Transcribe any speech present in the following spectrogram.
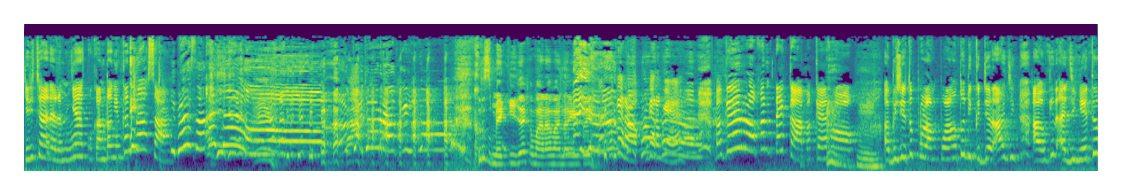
Jadi celana dalamnya aku kantongin kan basah. Basah kan terus Mekinya ke mana-mana gitu ya? Pakai rok, pakai rok ya. pakai rok kan TK pakai rok. Abis itu pulang-pulang tuh dikejar anjing. Ah, mungkin anjingnya itu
